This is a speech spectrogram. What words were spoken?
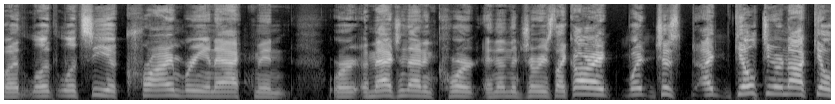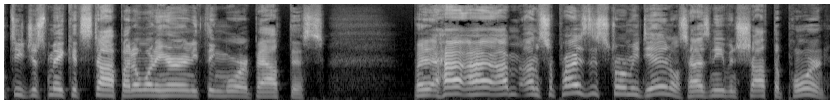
But let, let's see a crime reenactment, or imagine that in court, and then the jury's like, "All right, what? Just I, guilty or not guilty? Just make it stop. I don't want to hear anything more about this." But how, how, I'm I'm surprised that Stormy Daniels hasn't even shot the porn.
